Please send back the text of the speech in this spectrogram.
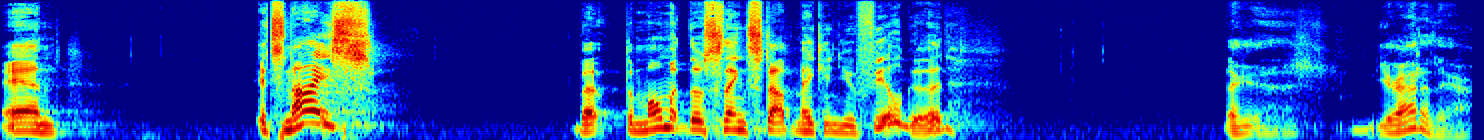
And it's nice, but the moment those things stop making you feel good, you're out of there.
